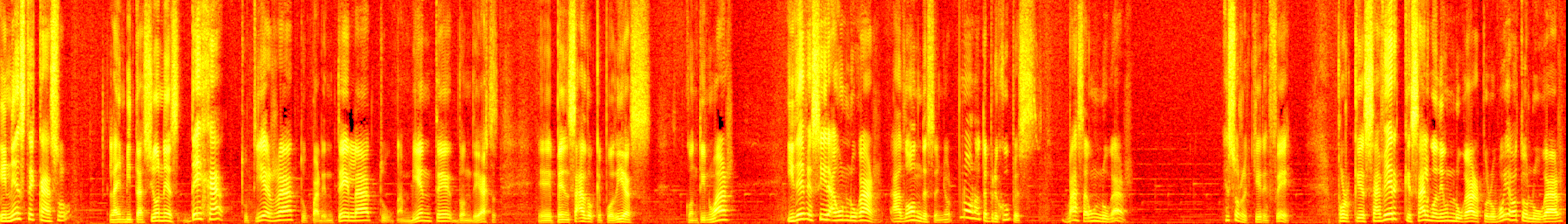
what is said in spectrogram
En este caso, la invitación es deja tu tierra, tu parentela, tu ambiente, donde has eh, pensado que podías continuar, y debes ir a un lugar. ¿A dónde, Señor? No, no te preocupes, vas a un lugar eso requiere fe. Porque saber que salgo de un lugar, pero voy a otro lugar,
